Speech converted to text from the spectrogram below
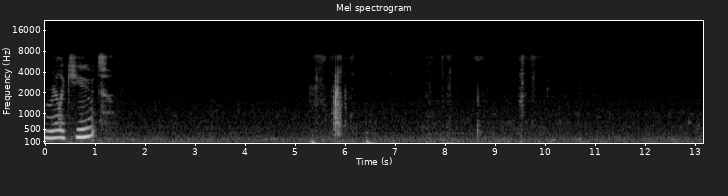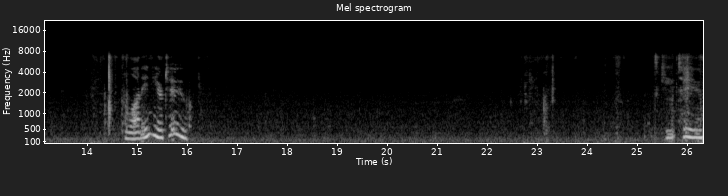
Really cute. A lot in here too. Cute too.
